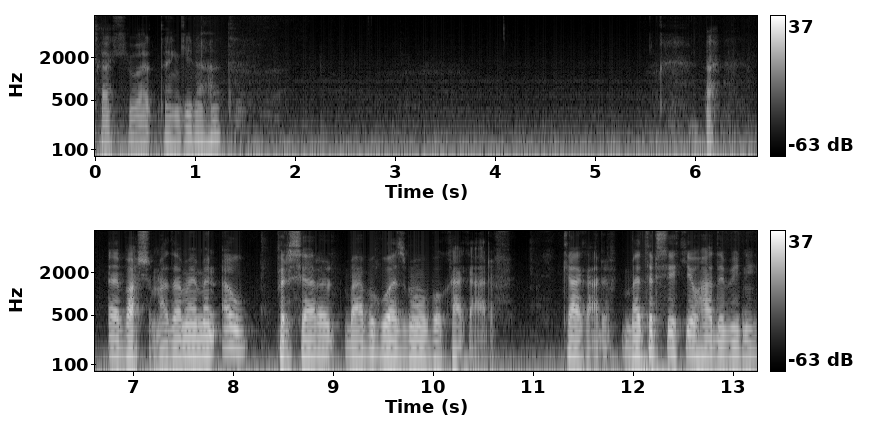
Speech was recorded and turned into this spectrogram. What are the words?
کاکی وات دەنگی نەهات باشە مادامای من ئەو پرسیارە با بگوازمەوە بۆ کاکعاعرف کاکعاعرف مەترسێکی و هادەبینی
